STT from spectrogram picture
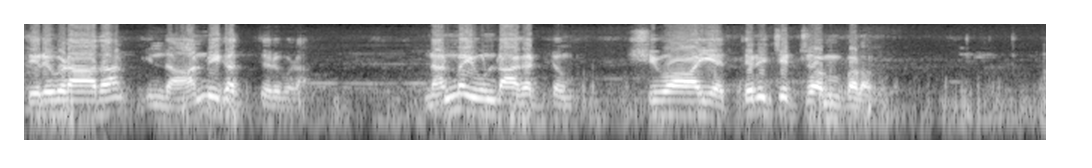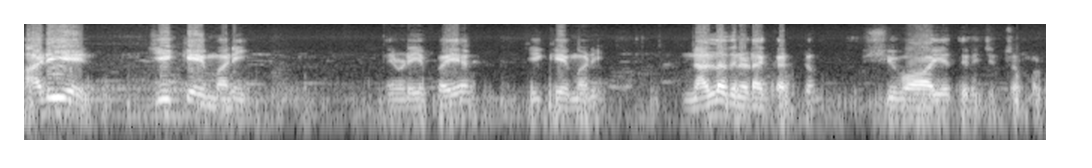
திருவிழாதான் இந்த ஆன்மீக திருவிழா. நன்மை உண்டாகட்டும். சிவாய திருச்சிற்றம்பலம். அடியேன் ஜி கே மணி. என்னுடைய பெயர் ஜி கே மணி. நல்லது நடக்கட்டும். சிவாய திருச்சிற்றம்பலம்.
